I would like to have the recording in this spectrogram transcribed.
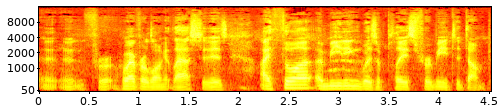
and for however long it lasted, is I thought a meeting was a place for me to dump.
